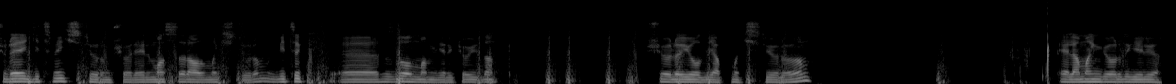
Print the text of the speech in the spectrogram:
Şuraya gitmek istiyorum. Şöyle elmasları almak istiyorum. Bir tık eee, hızlı olmam gerekiyor. O yüzden şöyle yol yapmak istiyorum. Eleman gördü geliyor.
